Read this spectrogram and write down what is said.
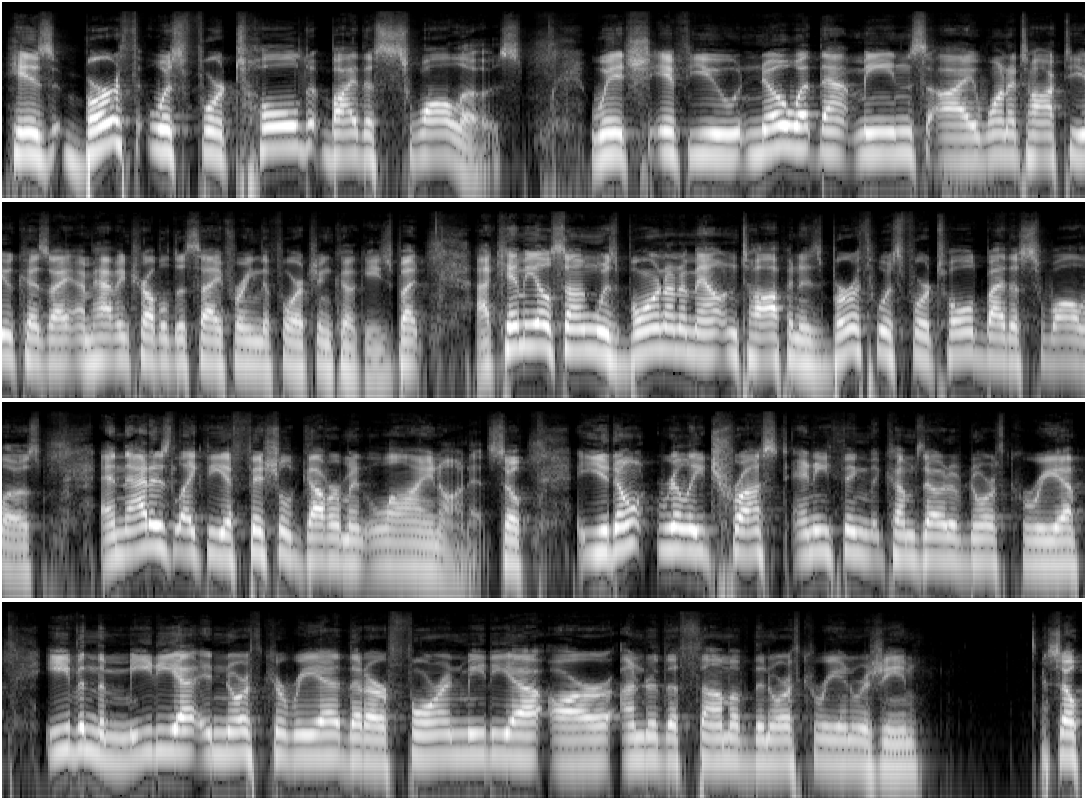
his birth was foretold by the swallows, which, if you know what that means, I want to talk to you because I'm having trouble deciphering the fortune cookies. But uh, Kim Il sung was born on a mountaintop and his birth was foretold by the swallows. And that is like the official government line on it. So you don't really trust anything that comes out of North Korea. Even the media in North Korea that are foreign media are under the thumb of the North Korean regime. So,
